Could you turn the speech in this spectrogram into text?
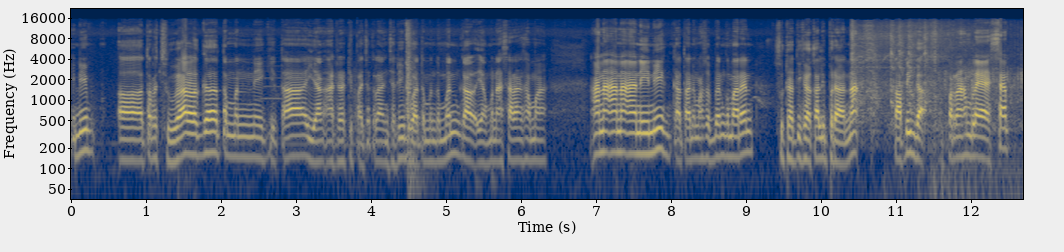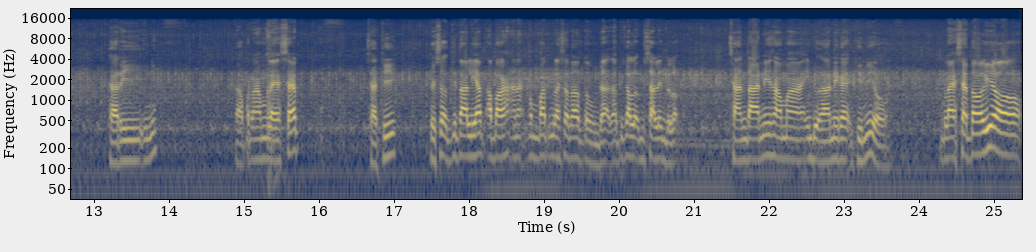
ini eh, terjual ke temen kita yang ada di Paceklan jadi buat teman-teman kalau yang penasaran sama anak-anak ini katanya Mas Sofian kemarin sudah tiga kali beranak tapi nggak pernah meleset dari ini. Nggak pernah meleset. Jadi besok kita lihat apakah anak keempat meleset atau enggak. Tapi kalau misalnya delok jantane sama indukane kayak gini yo meleset to yo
